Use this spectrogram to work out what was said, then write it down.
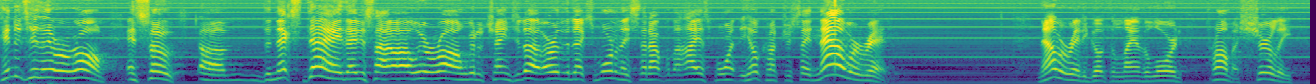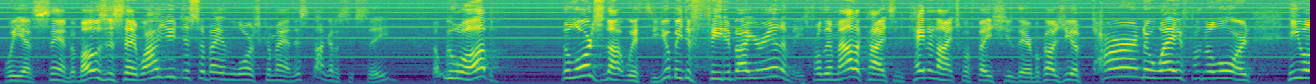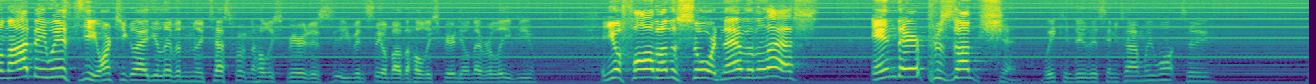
10 to 2, they were wrong. And so uh, the next day, they decided, oh, we were wrong. We're going to change it up. Early the next morning, they set out for the highest point in the hill country, saying, now we're ready. Now we're ready to go up to the land the Lord promised. Surely we have sinned. But Moses said, Why are you disobeying the Lord's command? This is not going to succeed. Don't go up. The Lord's not with you. You'll be defeated by your enemies. For the Amalekites and Canaanites will face you there because you have turned away from the Lord. He will not be with you. Aren't you glad you live in the New Testament and the Holy Spirit is you've been sealed by the Holy Spirit? He'll never leave you. And you'll fall by the sword. Nevertheless, in their presumption, we can do this anytime we want to.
